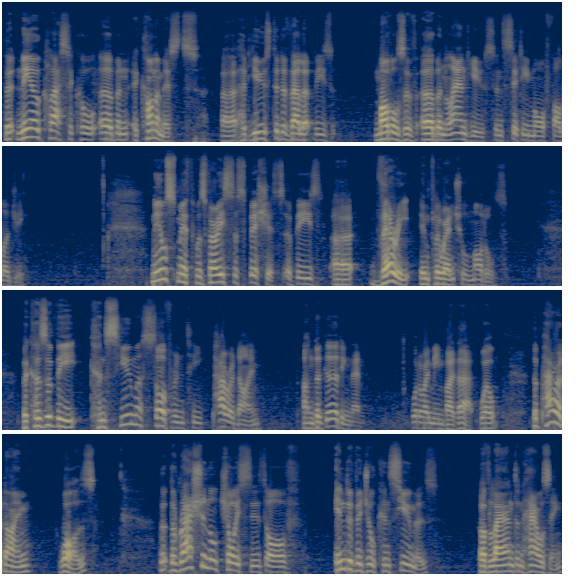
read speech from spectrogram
that neoclassical urban economists uh, had used to develop these models of urban land use and city morphology. Neil Smith was very suspicious of these uh, very influential models because of the consumer sovereignty paradigm undergirding them. What do I mean by that? Well, the paradigm was that the rational choices of individual consumers of land and housing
